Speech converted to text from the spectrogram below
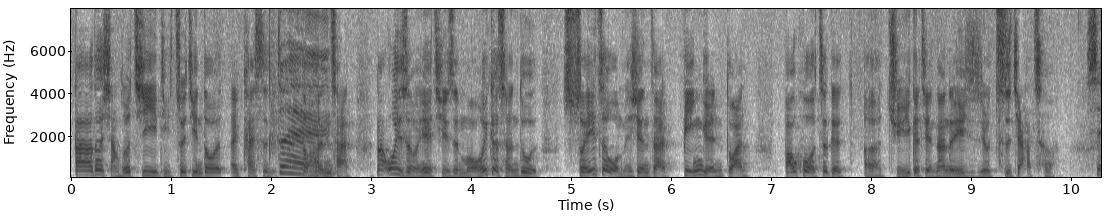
大家都想说记忆体最近都哎开始都很惨。那为什么？因为其实某一个程度，随着我们现在边缘端，包括这个呃，举一个简单的例子，就自驾车。是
